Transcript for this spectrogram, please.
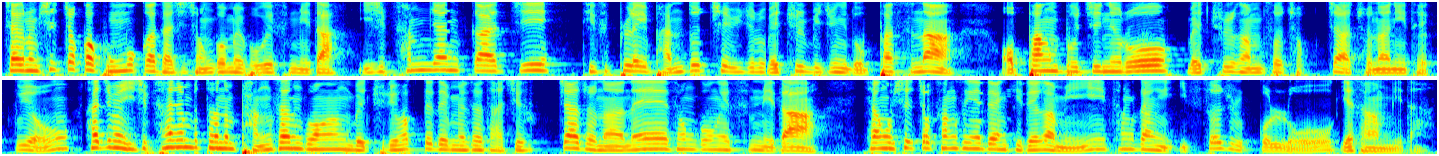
자, 그럼 실적과 공모가 다시 점검해 보겠습니다. 23년까지 디스플레이 반도체 위주로 매출 비중이 높았으나 업황 부진으로 매출 감소 적자 전환이 됐고요. 하지만 24년부터는 방산 광학 매출이 확대되면서 다시 흑자 전환에 성공했습니다. 향후 실적 상승에 대한 기대감이 상당히 있어줄 걸로 예상합니다.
